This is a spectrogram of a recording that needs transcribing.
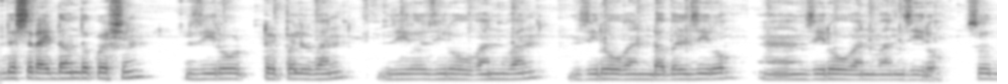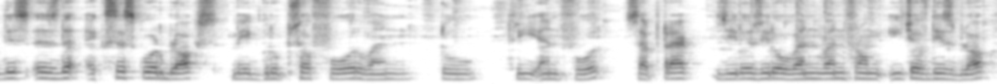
Just write down the question 0 triple 1 0 0 1 1 0 1 double 0 and 0 1 1 0 so this is the XS code blocks. Make groups of 4 1 2 3 and 4 subtract 0 0 1 1 from each of these block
